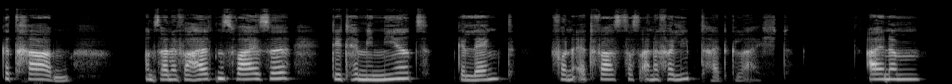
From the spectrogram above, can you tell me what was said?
getragen und seine Verhaltensweise determiniert, gelenkt von etwas, das einer Verliebtheit gleicht, einem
